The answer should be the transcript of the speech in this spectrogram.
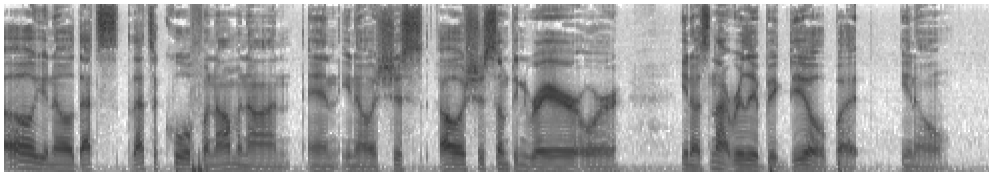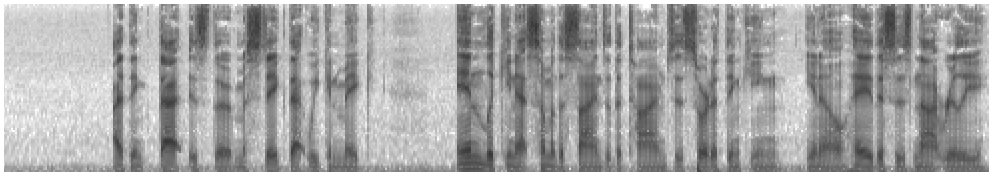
"Oh, you know, that's that's a cool phenomenon." And, you know, it's just oh, it's just something rare or you know, it's not really a big deal, but, you know, I think that is the mistake that we can make in looking at some of the signs of the times is sort of thinking, you know, hey, this is not really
